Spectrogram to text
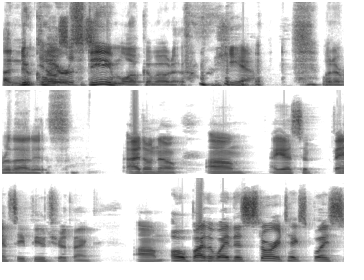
A nuclear also just- steam locomotive, yeah. whatever that is. I don't know. Um, I guess a fancy future thing. Um, oh, by the way, this story takes place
